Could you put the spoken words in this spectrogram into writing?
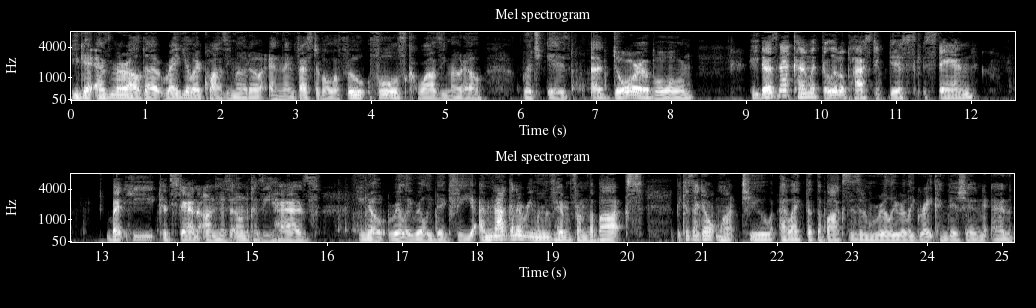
You get Esmeralda, regular Quasimodo, and then Festival of Fools Quasimodo, which is adorable. He does not come with the little plastic disc stand, but he could stand on his own because he has, you know, really, really big feet. I'm not going to remove him from the box because I don't want to. I like that the box is in really, really great condition. And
